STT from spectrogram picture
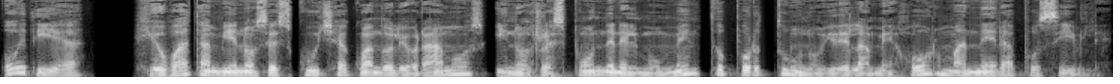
Hoy día, Jehová también nos escucha cuando le oramos y nos responde en el momento oportuno y de la mejor manera posible.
